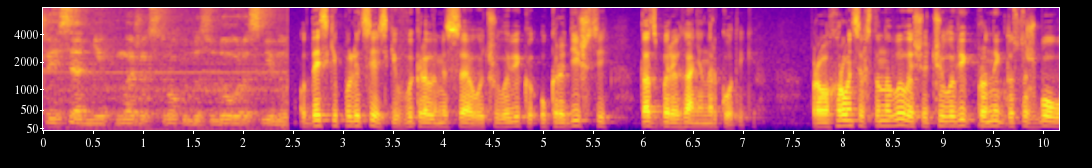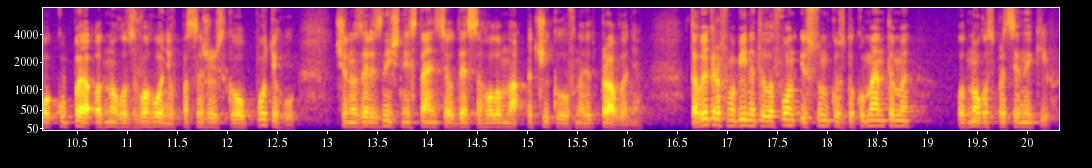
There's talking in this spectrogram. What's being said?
60 днів в межах строку досудового розслідування. Одеські поліцейські викрили місцевого чоловіка у крадіжці та зберіганні наркотиків. Правоохоронці встановили, що чоловік проник до службового купе одного з вагонів пасажирського потягу, що на залізничній станції Одеса Головна очікував на відправлення, та викрав мобільний телефон і сумку з документами одного з працівників.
